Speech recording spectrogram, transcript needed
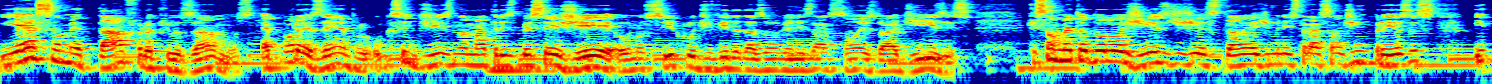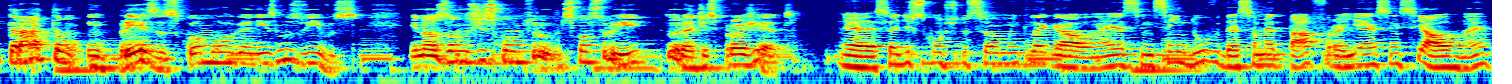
E essa metáfora que usamos é, por exemplo, o que se diz na matriz BCG ou no ciclo de vida das organizações do ADISES, que são metodologias de gestão e administração de empresas e tratam empresas como organismos vivos. E nós vamos desconstru desconstruir durante esse projeto. É, essa desconstrução é muito legal, né? Assim, sem dúvida, essa metáfora aí é essencial, né?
